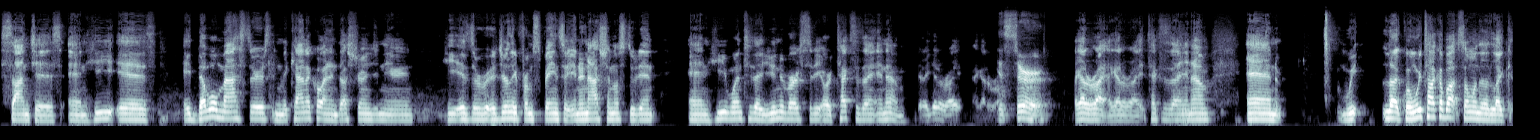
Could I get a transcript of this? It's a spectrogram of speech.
Sanchez, and he is a double master's in mechanical and industrial engineering. He is originally from Spain, so international student, and he went to the University or Texas A&M. Did I get it right? I got it right. Yes, sir. I got it right. I got it right. Texas A&M, and we look when we talk about someone that like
